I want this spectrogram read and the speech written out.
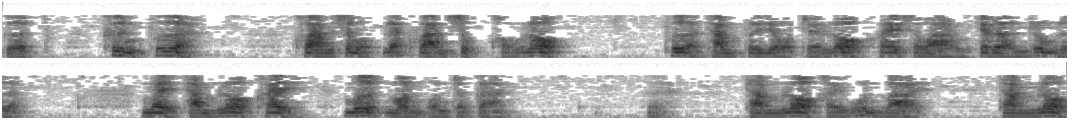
เกิดขึ้นเพื่อความสงบและความสุขของโลก เพื่อทำประโยชน์แก่โลกให้สว่างเจริญรุ่งเรือง ไม่ทำโลกให้มืดมนอนตการทำโลกให้วุ่นวาย ทำโลก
